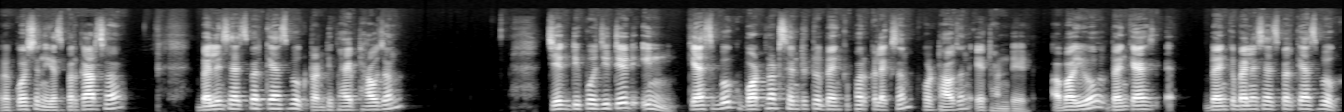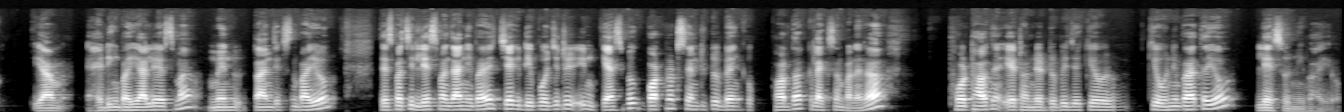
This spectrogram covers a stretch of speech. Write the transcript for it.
र क्वेसन यस प्रकार छ। Balance as per cash book 25,000. Check deposited in cash book but not sent to bank for collection 4,800. अब यो bank bank balance as per cash book यहाँ हेडिङ भइहाल्यो यसमा मेन ट्रान्जेक्सन भयो त्यसपछि लेसमा जाने भयो cheque deposited in cashbook but not sent to bank for the collection भनेर four thousand eight hundred rupees के के हुने भयो त यो लेस हुने भयो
